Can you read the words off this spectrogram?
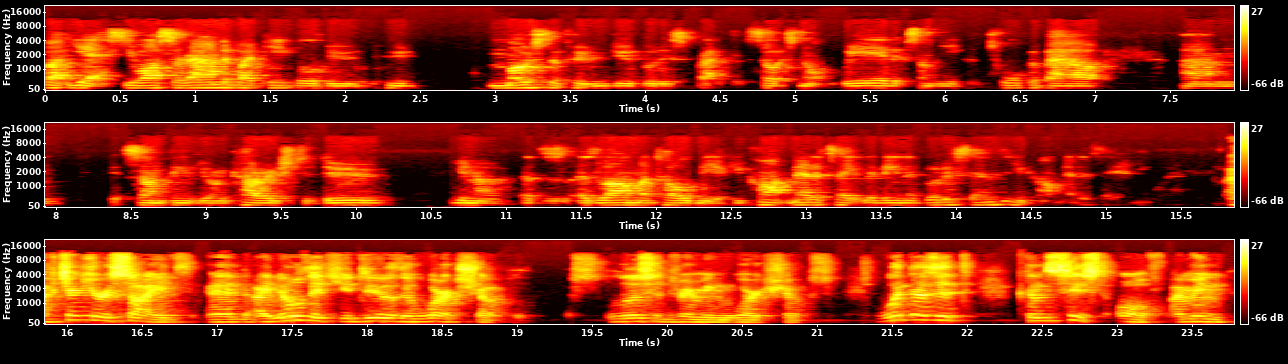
But yes, you are surrounded by people who who most of whom do Buddhist practice. So it's not weird. It's something you can talk about. Um, it's something that you're encouraged to do. You know, as, as Lama told me, if you can't meditate living in a Buddhist center, you can't meditate anywhere. I've checked your site and I know that you do the workshop, lucid dreaming workshops. What does it consist of? I mean,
